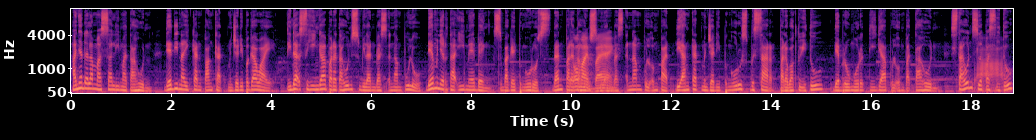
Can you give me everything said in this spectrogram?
hanya dalam masa lima tahun, dia dinaikkan pangkat menjadi pegawai. Tidak sehingga pada tahun 1960, dia menyertai Maybank sebagai pengurus dan pada Oh, tahun Maybank. 1964 diangkat menjadi pengurus besar. Pada waktu itu, dia berumur 34 tahun. Setahun selepas itu,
